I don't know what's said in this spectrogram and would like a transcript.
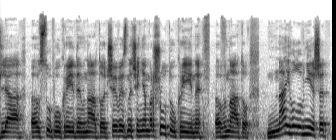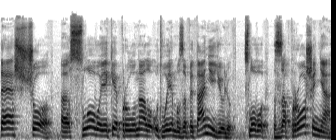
для вступу України в НАТО чи визначення маршруту України в НАТО. Найголовніше те, що е, слово, яке пролунало у твоєму запитанні, Юлю, слово запрошення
